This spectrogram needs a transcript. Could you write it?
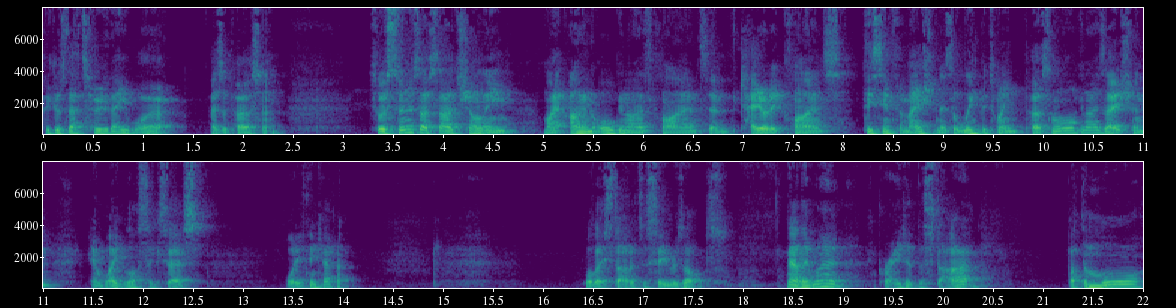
because that's who they were as a person. So as soon as I started showing my unorganized clients and chaotic clients this information, there's a link between personal organization and weight loss success. What do you think happened? Well, they started to see results. Now, they weren't great at the start, but the more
